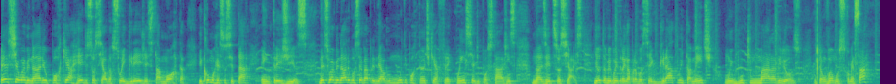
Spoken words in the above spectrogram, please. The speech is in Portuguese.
Este é o webinário Por que a rede social da sua igreja está morta e como ressuscitar em três dias. Nesse webinário você vai aprender algo muito importante que é a frequência de postagens nas redes sociais. E eu também vou entregar para você gratuitamente um e-book maravilhoso. Então vamos começar?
